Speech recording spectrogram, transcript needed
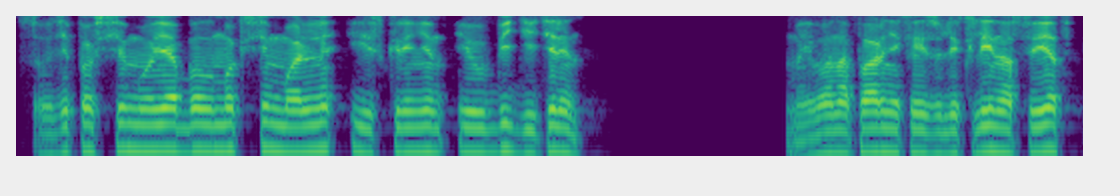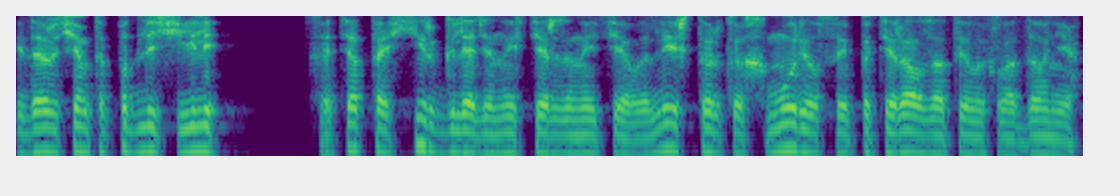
Судя по всему, я был максимально искренен и убедителен. Моего напарника извлекли на свет и даже чем-то подлечили, хотя Тахир, глядя на истерзанное тело, лишь только хмурился и потирал затылок ладонью.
